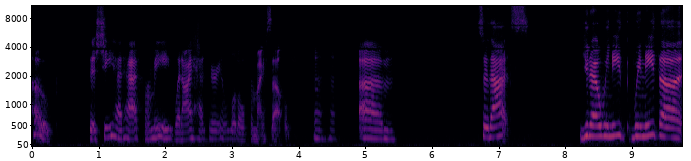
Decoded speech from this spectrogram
hope that she had had for me when I had very little for myself. Mm-hmm. Um, so that's you know we need we need the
